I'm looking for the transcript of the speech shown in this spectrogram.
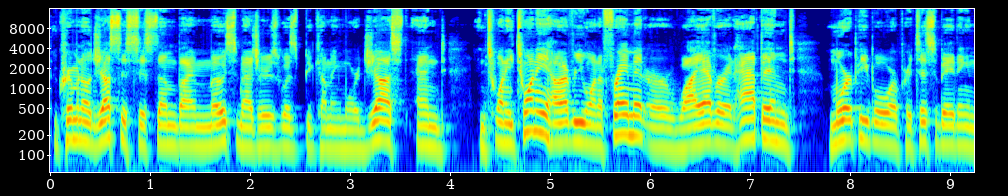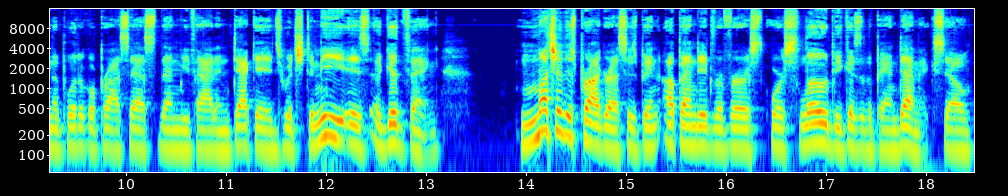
the criminal justice system, by most measures, was becoming more just. And in 2020, however you want to frame it or why ever it happened, more people were participating in the political process than we've had in decades, which to me is a good thing. Much of this progress has been upended, reversed, or slowed because of the pandemic. So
